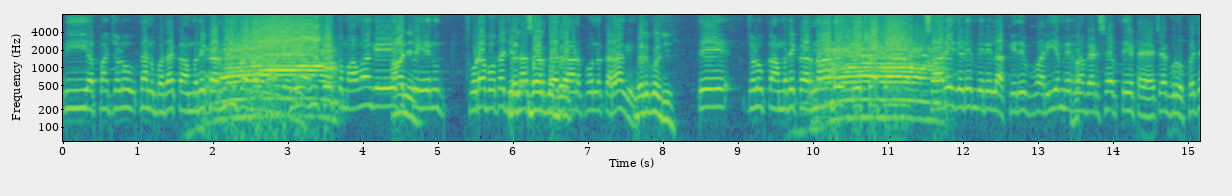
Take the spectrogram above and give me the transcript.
ਵੀ ਆਪਾਂ ਚਲੋ ਤੁਹਾਨੂੰ ਪਤਾ ਕੰਮ ਦੇ ਕਰਨਾ ਹੀ ਪੈਣਾ ਅਸੀਂ ਕਮਾਵਾਂਗੇ। ਤੇ ਕਿਸੇ ਨੂੰ ਥੋੜਾ ਬਹੁਤਾ ਜਿੰਨਾ ਸਰਦਾ। ਦਾਨ ਪੁੰਨ ਕਰਾਂਗੇ ਬਿਲਕੁਲ ਜੀ ਤੇ ਚਲੋ ਕੰਮ ਦੇ ਕਰਨਾ ਤੇ ਇੱਕ ਆਪਾਂ ਸਾਰੇ ਜਿਹੜੇ ਮੇਰੇ ਇਲਾਕੇ ਦੇ ਵਪਾਰੀ ਆ ਮੇਰੇ ਨਾਲ WhatsApp ਤੇ ਅਟੈਚ ਆ ਗਰੁੱਪ 'ਚ।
